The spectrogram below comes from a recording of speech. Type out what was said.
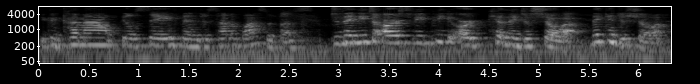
you can come out, feel safe, and just have a blast with us. Do they need to RSVP or can they just show up? They can just show up.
